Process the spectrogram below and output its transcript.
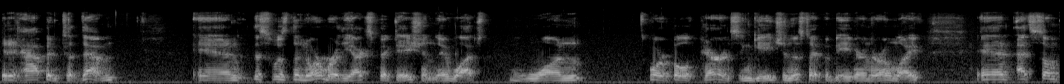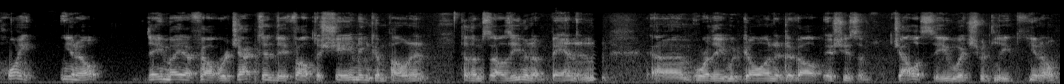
it had happened to them. And this was the norm or the expectation. They watched one or both parents engage in this type of behavior in their own life. And at some point you know they might have felt rejected. They felt the shaming component to themselves even abandoned um, where they would go on to develop issues of jealousy which would lead you know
